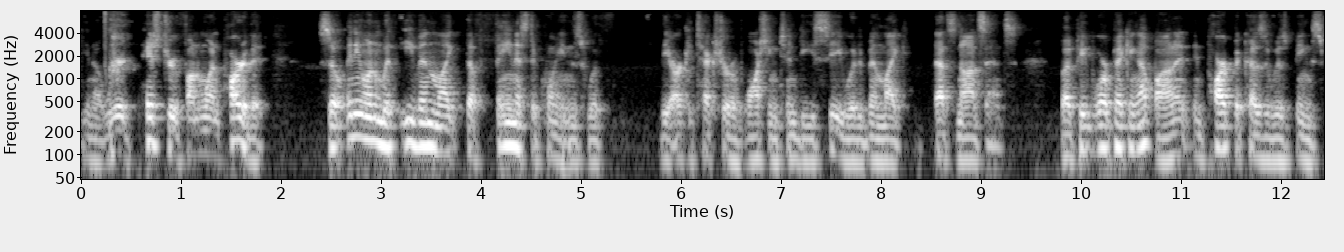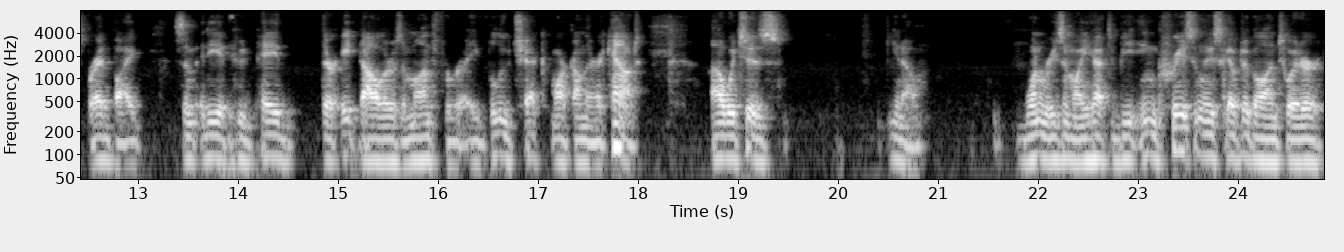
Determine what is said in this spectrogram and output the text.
you know, weird pitch roof on one part of it. So anyone with even like the faintest acquaintance with the architecture of Washington D.C. would have been like, "That's nonsense." But people were picking up on it in part because it was being spread by some idiot who'd paid their eight dollars a month for a blue check mark on their account, uh, which is, you know, one reason why you have to be increasingly skeptical on Twitter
